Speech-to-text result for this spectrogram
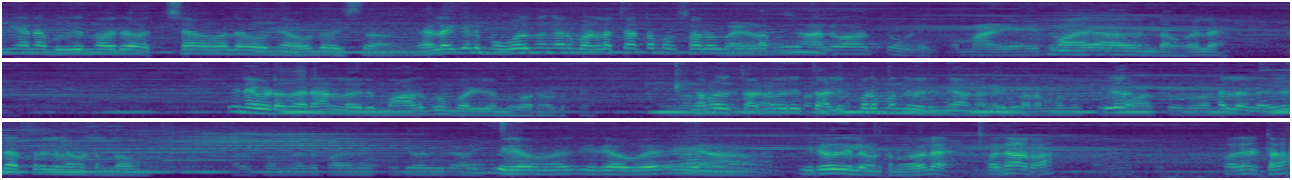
ഇങ്ങനെ വീഴുന്ന ഒരു ഒച്ച പോലെ തോന്നി അവിടെ വെച്ചതാണ് അല്ലെങ്കിൽ മുകളിൽ നിന്ന് വെള്ളച്ചാട്ടം സ്ഥലം മഴ ഉണ്ടാവും അല്ലേ? പിന്നെ ഇവിടെ വരാനുള്ള ഒരു മാർഗം വഴി എന്ന് പറഞ്ഞു കൊടുത്തേ. നമ്മൾ കണ്ണൂർ തളിപ്പുറം എന്ന് കുറുമാത്തൂർ അല്ലല്ല ഇവിടെ എത്ര കിലോമീറ്റർ ഉണ്ടാവും? ഇരുപത് രൂപ ഇരുപത് ഇരുപത് ആ, ഇരുപത് കിലോമീറ്റർ ഉണ്ടാവും അല്ലേ? പതിനാറാ? പതിനെട്ടാ?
